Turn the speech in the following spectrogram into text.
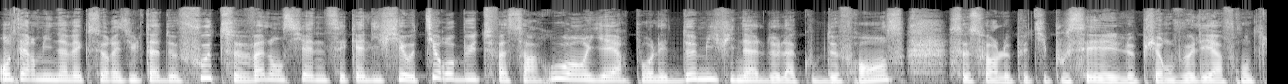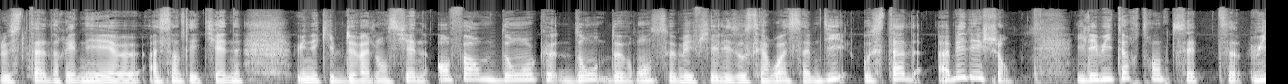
On termine avec ce résultat de foot. Valenciennes s'est qualifiée au tir au but face à Rouen hier pour les demi-finales de la Coupe de France. Ce soir, le Petit Poussé et le Puy-en-Velay affrontent le Stade Rennais euh, à Saint-Étienne. Une équipe de Valenciennes en forme donc, dont devront se méfier les Auxerrois samedi au Stade Abbé Deschamps. Il est 8h37. 8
